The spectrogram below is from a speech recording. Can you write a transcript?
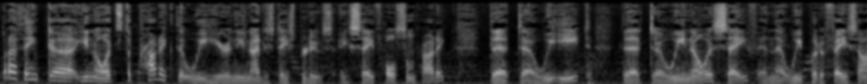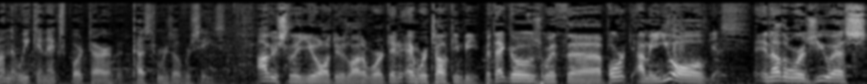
But I think, uh, you know, it's the product that we here in the United States produce a safe, wholesome product that uh, we eat, that uh, we know is safe, and that we put a face on that we can export to our customers overseas. Obviously, you all do a lot of work, and, and we're talking beef, but that goes with uh, pork. I mean, you all, yes. in other words, U.S.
